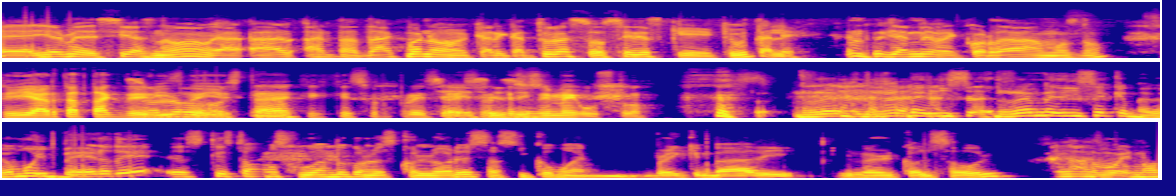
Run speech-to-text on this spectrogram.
Eh, ayer me decías, ¿no? Ar- Ar- Art Attack, bueno, caricaturas o series que, que útale, ya ni recordábamos, ¿no? Sí, Art Attack de Solo- Disney está, qué, qué sorpresa. Sí, eso, sí, eso sí. sí me gustó. Re, Re me dice, Re me dice que me veo muy verde. Es que estamos jugando con los colores, así como en Breaking Bad y, y Very Cold Soul. Ah, bueno.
